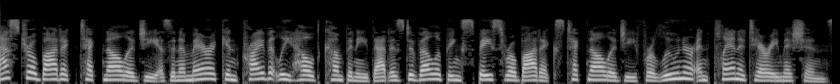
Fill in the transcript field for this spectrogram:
Astrobotic Technology is an American privately held company that is developing space robotics technology for lunar and planetary missions.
